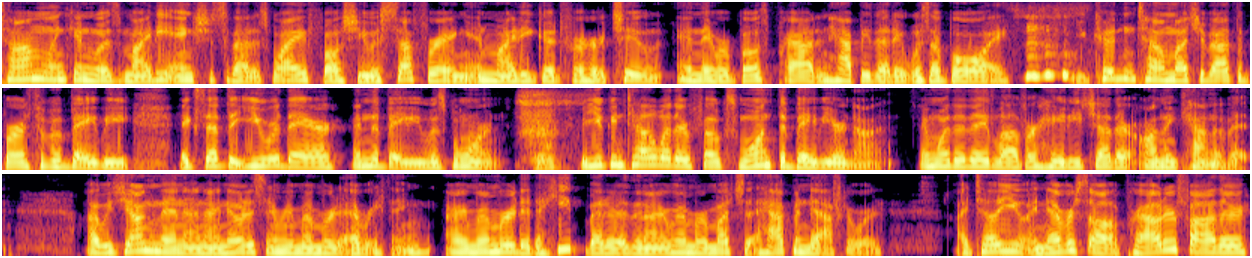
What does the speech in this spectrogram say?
Tom Lincoln was mighty anxious about his wife while she was suffering and mighty good for her too, and they were both proud and happy that it was a boy. you couldn't tell much about the birth of a baby except that you were there and the baby was born. But you can tell whether folks want the baby or not and whether they love or hate each other on the account of it. I was young then and I noticed and remembered everything. I remembered it a heap better than I remember much that happened afterward. I tell you, I never saw a prouder father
